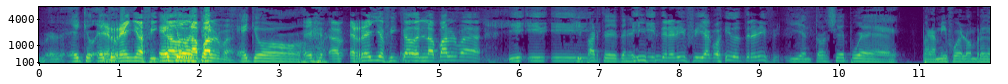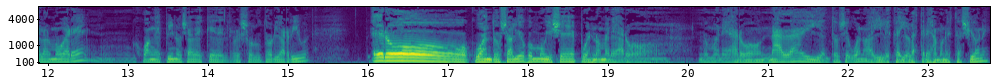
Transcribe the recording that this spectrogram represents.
Eh, Hecho, hecho- Herreño afincado hecho en La Palma. Hecho, El rey ficado en La Palma y, y, y, Y parte de Tenerife. Y, y Tenerife y acogido en Tenerife. Y entonces, pues, para mí fue el hombre del Almogarén. Juan Espino, sabes que es resolutorio arriba. Pero cuando salió con Moisés, pues no menearon, no menearon nada. Y entonces, bueno, ahí les cayó las tres amonestaciones.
